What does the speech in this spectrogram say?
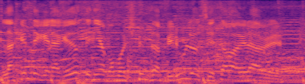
La gente que la quedó tenía como 80 pirulos y estaba grave.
